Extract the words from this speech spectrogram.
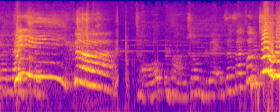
najlepsze. Pycha! To uważam grę za zakończoną!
